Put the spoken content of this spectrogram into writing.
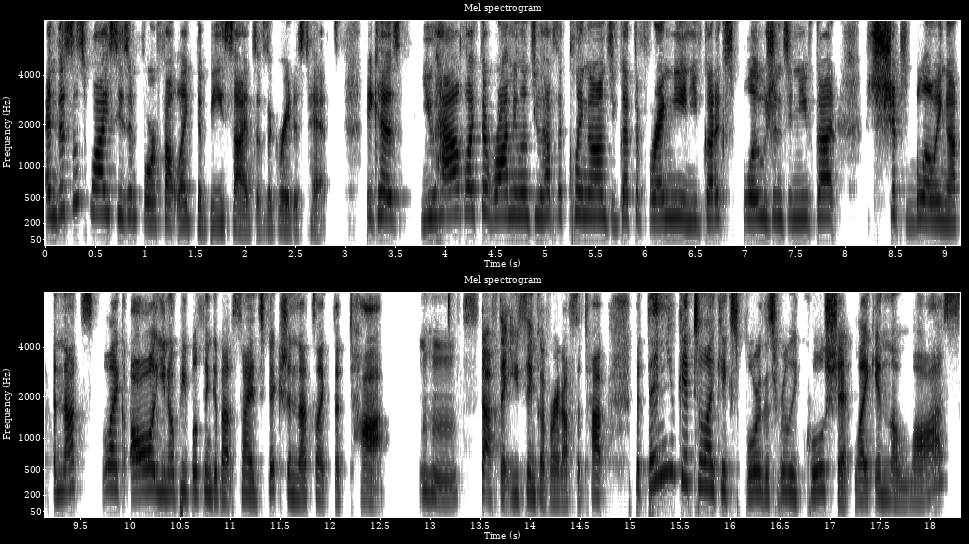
And this is why season 4 felt like the B-sides of the greatest hits because you have like the Romulans, you have the Klingons, you've got the Ferengi, and you've got explosions and you've got ships blowing up and that's like all, you know, people think about science fiction, that's like the top Mhm. stuff that you think of right off the top. But then you get to like explore this really cool shit, like in The Loss,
